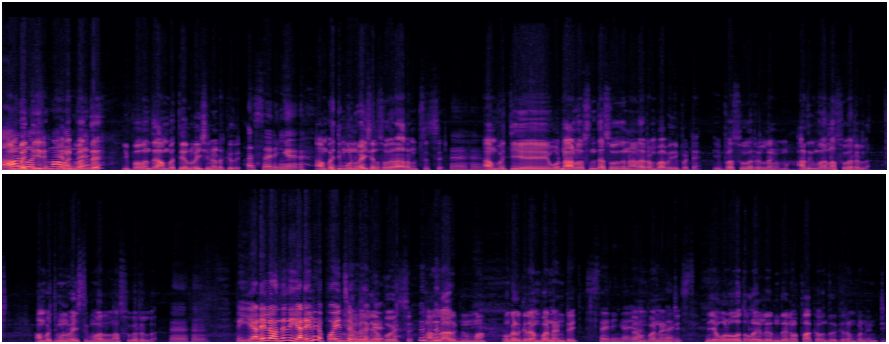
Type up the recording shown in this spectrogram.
நாலு ஐம்பத்தி வருஷமா எனக்கு வந்து இப்போ வந்து ஐம்பத்தேழு வயசு நடக்குது. சரிங்க. ஐம்பத்தி மூணு வயசில் சுகர் ஆரம்பிச்சிச்சு. ஐம்பத்தி ஒரு நாலு வருஷம் தான் சுகர்னால ரொம்ப அவதிப்பட்டேன். இப்போ சுகர் இல்லைங்கம்மா. அதுக்கு முதல்லாம் சுகர் இல்லை. ஐம்பத்தி மூணு வயசுக்கு முதல்லாம் சுகர் இல்லை. இப்ப இடையில வந்து இடையிலே போயிடுச்சு உங்களுக்கு. போயிடுச்சு. நல்லா இருக்குங்கம்மா. உங்களுக்கு ரொம்ப நன்றி. சரிங்க ரொம்ப நன்றி. எவ்வளோ தொலைவிலிருந்து எங்களை பார்க்க வந்ததுக்கு ரொம்ப நன்றி.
